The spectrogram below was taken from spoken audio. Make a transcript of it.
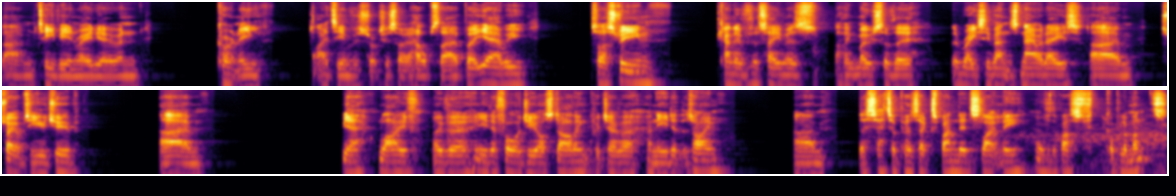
um, TV and radio, and currently IT infrastructure, so it helps there. But yeah, we so I stream kind of the same as I think most of the the race events nowadays, um, straight up to YouTube. Um, yeah, live over either 4G or Starlink, whichever I need at the time. Um, the setup has expanded slightly over the past couple of months.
